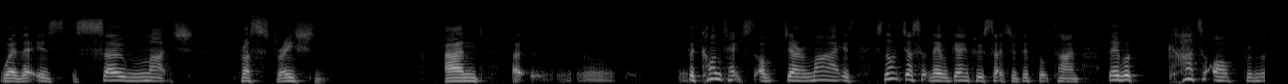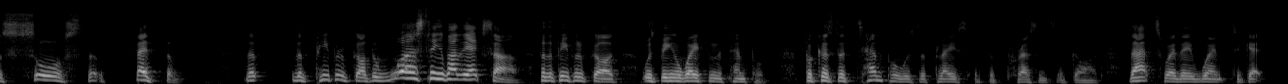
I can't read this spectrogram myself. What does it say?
where there is so much frustration. And uh, the context of Jeremiah is it's not just that they were going through such a difficult time, they were cut off from the source that fed them the the people of God, the worst thing about the exile for the people of God was being away from the temple because the temple was the place of the presence of God. That's where they went to get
